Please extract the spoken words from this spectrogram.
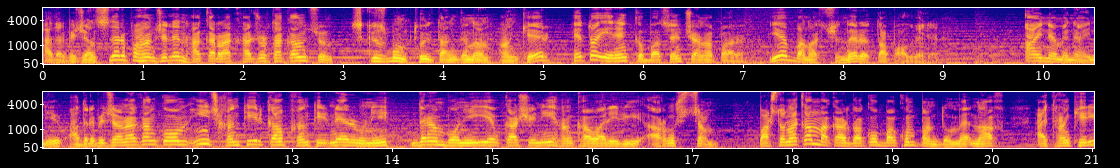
Ադրբեջանցիները պահանջել են հակառակ հաջորդականություն։ Սկզբում թույլ տան գնան հանքեր, հետո իրենք կբացեն ճանապարհը եւ բանակցությունները տապալվել են։ Այնուամենայնիվ, ադրբեջանական կողմն ինչ խնդիր կամ խնդիրներ ունի դրամբոնի եւ Կաշինի հանքավարերի առնչությամբ։ Պաշտոնական մակարդակով Բաքուն պնդում է նախ այդ հանքերի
